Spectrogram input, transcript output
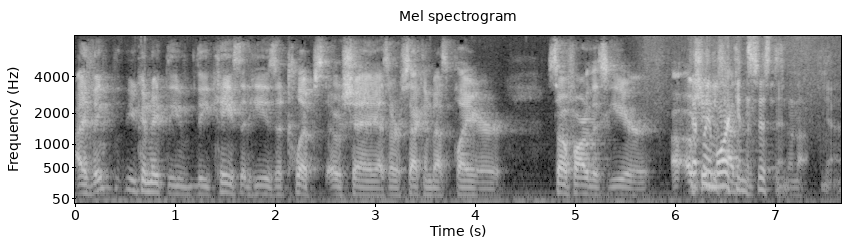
I think you can make the the case that he's eclipsed Oshae as our second best player so far this year. Uh, Definitely more consistent. consistent enough. Yeah.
